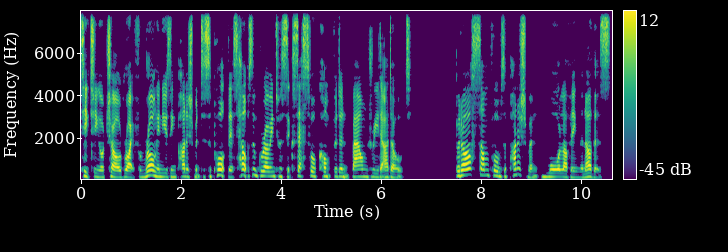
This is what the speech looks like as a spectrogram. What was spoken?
Teaching your child right from wrong and using punishment to support this helps them grow into a successful, confident, boundaried adult. But are some forms of punishment more loving than others?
